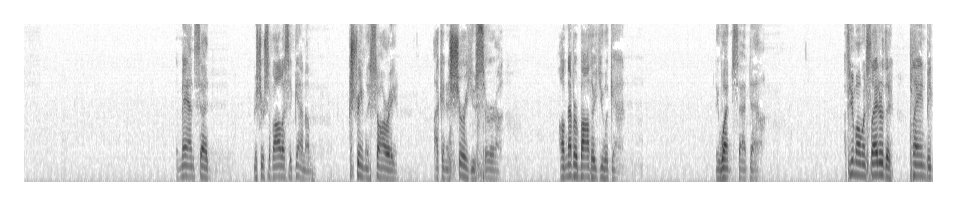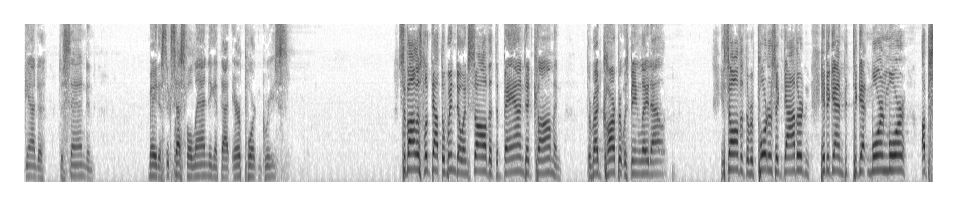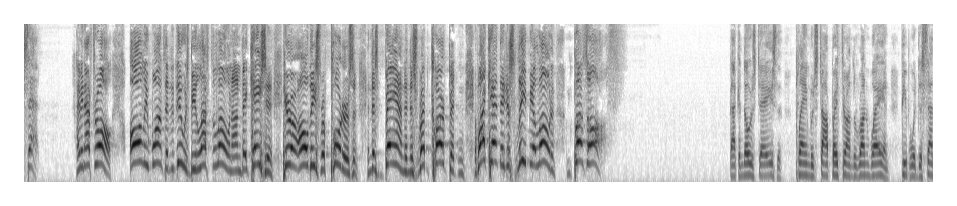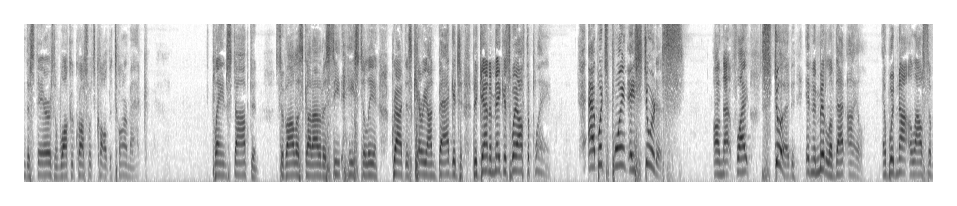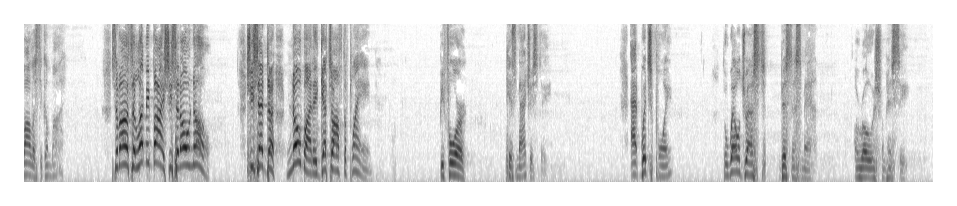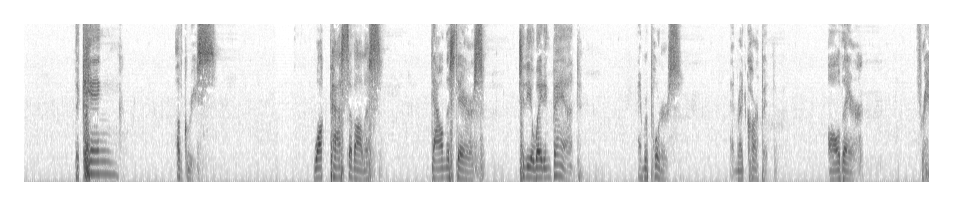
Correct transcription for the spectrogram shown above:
The man said, Mr. Savalas, again, I'm extremely sorry. I can assure you, sir, I'll never bother you again. He went and sat down. A few moments later, the plane began to descend and made a successful landing at that airport in Greece. Savalas looked out the window and saw that the band had come and the red carpet was being laid out. He saw that the reporters had gathered and he began to get more and more upset. I mean, after all, all he wanted to do was be left alone on vacation. Here are all these reporters and, and this band and this red carpet, and, and why can't they just leave me alone and buzz off? Back in those days, the plane would stop right there on the runway, and people would descend the stairs and walk across what's called the tarmac. The plane stopped, and Savalas got out of his seat hastily and grabbed his carry on baggage and began to make his way off the plane. At which point, a stewardess on that flight stood in the middle of that aisle and would not allow Savalas to come by. Savalas said, Let me by. She said, Oh, no. She said, Nobody gets off the plane before His Majesty. At which point, the well dressed businessman arose from his seat. The king of Greece walked past Savalas down the stairs to the awaiting band and reporters and red carpet, all there for him.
